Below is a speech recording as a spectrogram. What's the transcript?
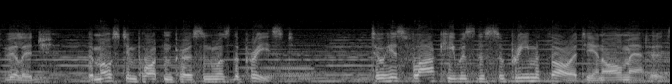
village, the most important person was the priest. To his flock, he was the supreme authority in all matters.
